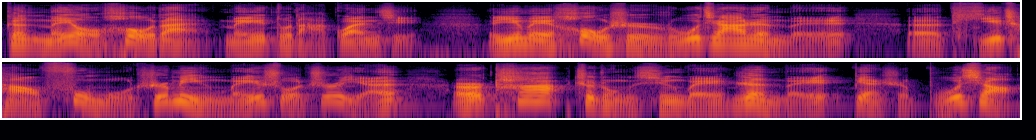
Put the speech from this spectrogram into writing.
跟没有后代没多大关系，因为后世儒家认为，呃，提倡父母之命、媒妁之言，而他这种行为认为便是不孝，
